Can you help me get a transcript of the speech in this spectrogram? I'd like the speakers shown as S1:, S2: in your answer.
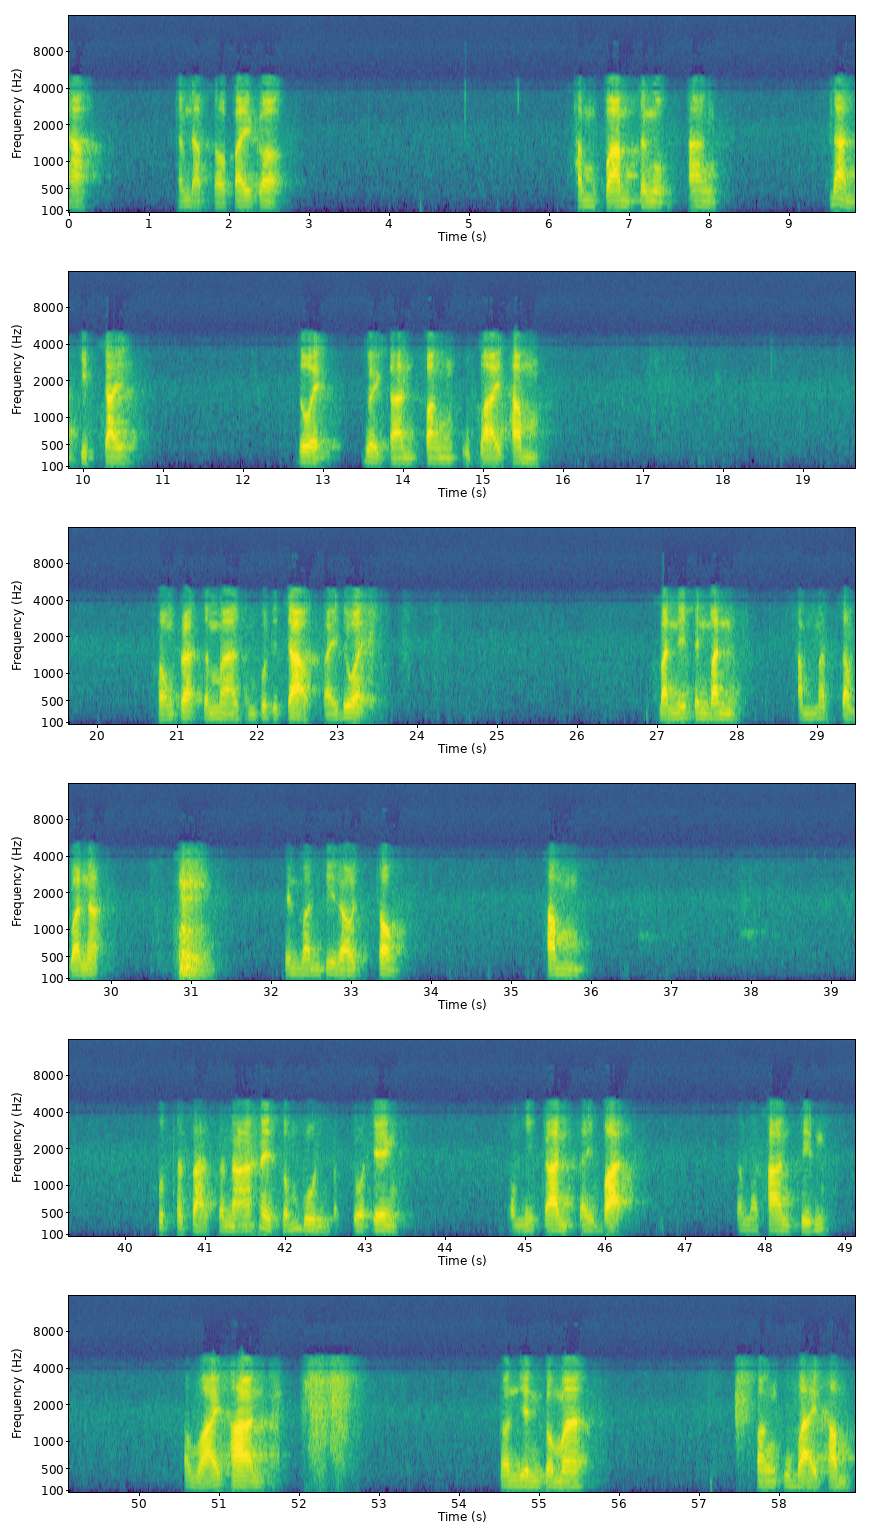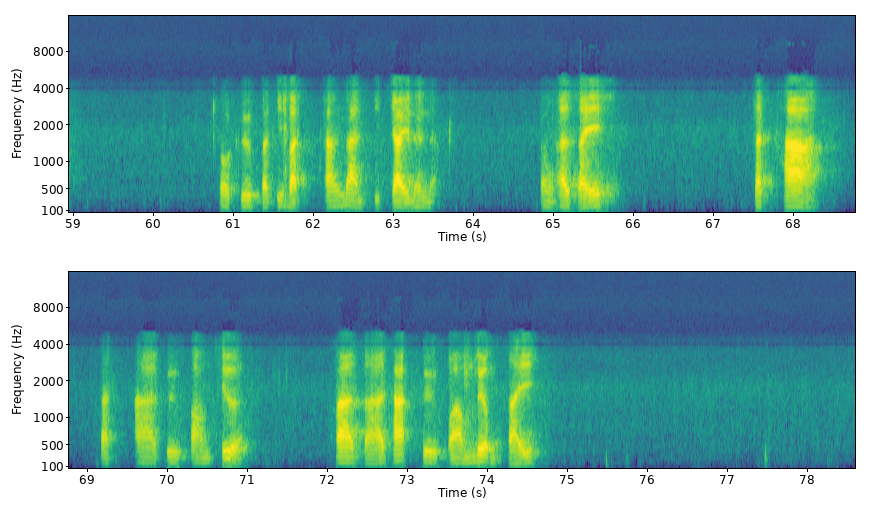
S1: อ้าวลำดับต่อไปก็ทำความสงบทางด้านจิตใจ โดยด้วยการฟังอุบายธรรม ของพระสัมมาสัมพุทธเจ้าไปด้วย วันนี้เป็นวัน รรมสวนะ เป็นวันที่เราต้องทำพุทธศาสนาให้สมบูรณ์กับตัวเองต้องมีการใส่บาตรสมทานศีลถวายทาน ตอนเย็นก็มา ฟังอุบายธรรม ก็คือปฏิบัติทางด้านจิตใจนั่นแหละต้องอาศัยศรัทธาศรัทธาคือความเชื่อ ภาษาทะคือความเลื่อมใส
